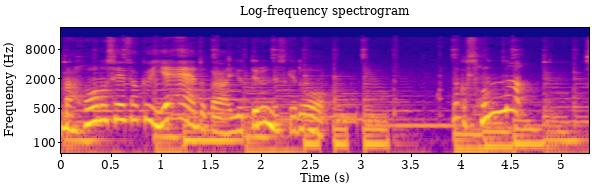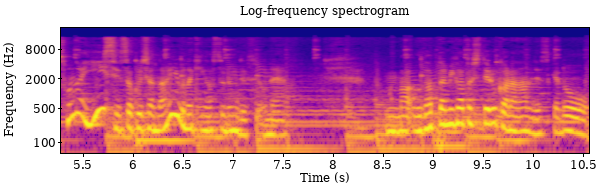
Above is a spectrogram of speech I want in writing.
魔法の政策イエーイとか言ってるんですけどなんかそんなそんないい政策じゃないような気がするんですよねまあうがった見方してるからなんですけど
